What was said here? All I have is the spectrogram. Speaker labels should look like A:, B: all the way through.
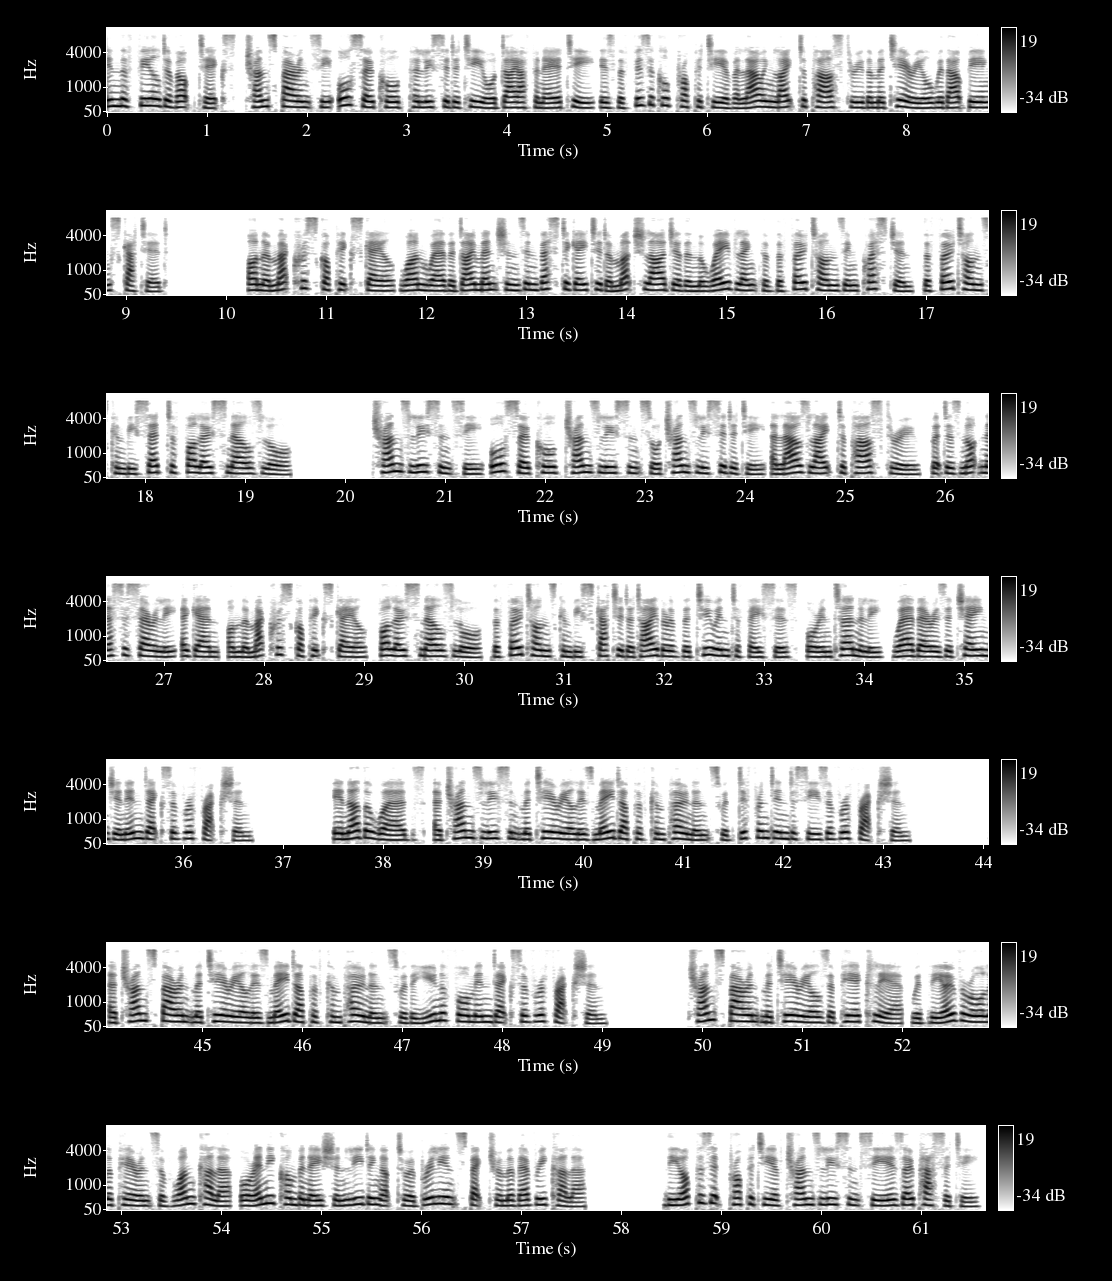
A: In the field of optics, transparency also called pellucidity or diaphaneity is the physical property of allowing light to pass through the material without being scattered. On a macroscopic scale one where the dimensions investigated are much larger than the wavelength of the photons in question, the photons can be said to follow Snell's law. Translucency also called translucence or translucidity allows light to pass through, but does not necessarily again, on the macroscopic scale follow Snell's law. The photons can be scattered at either of the two interfaces, or internally, where there is a change in index of refraction. In other words, a translucent material is made up of components with different indices of refraction. A transparent material is made up of components with a uniform index of refraction. Transparent materials appear clear, with the overall appearance of one color, or any combination leading up to a brilliant spectrum of every color. The opposite property of translucency is opacity.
